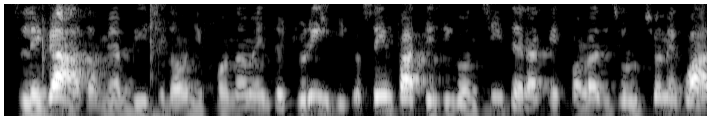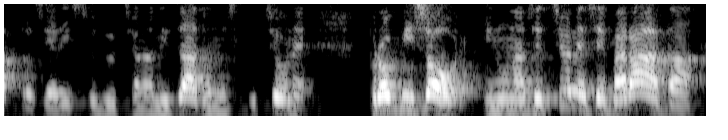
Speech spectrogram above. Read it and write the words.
slegato, a mio avviso, da ogni fondamento giuridico. Se infatti si considera che con la risoluzione 4 si è istituzionalizzata un'iscrizione provvisorio in una sezione separata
